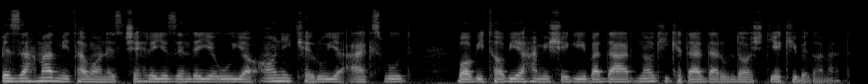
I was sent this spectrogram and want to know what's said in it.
به زحمت می توانست چهره زنده او یا آنی که روی عکس بود با بیتابی همیشگی و دردناکی که در درون داشت یکی بداند.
